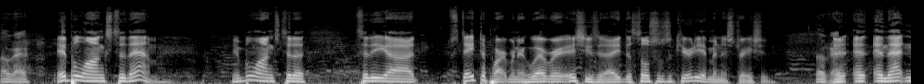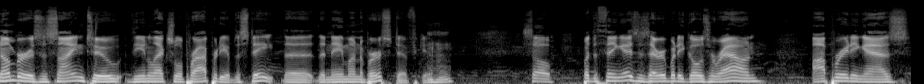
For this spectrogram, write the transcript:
okay, It belongs to them. It belongs to the to the uh, State Department or whoever issues it, uh, the Social Security Administration. okay, And, and, and that number is assigned to the intellectual property of the state, the the name on the birth certificate. Mm-hmm. So, but the thing is, is everybody goes around operating as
